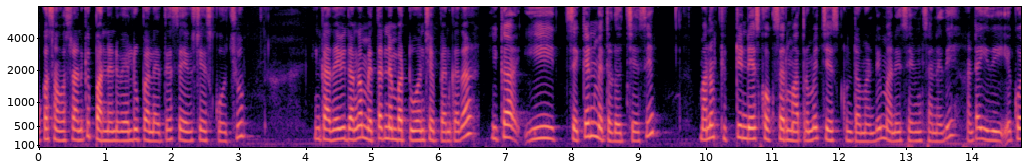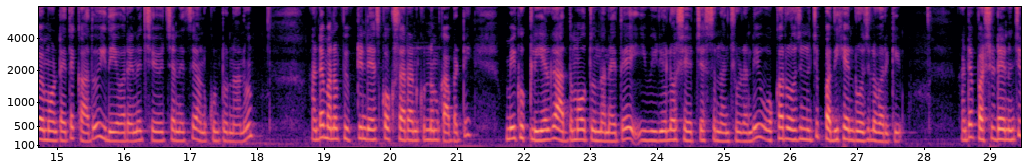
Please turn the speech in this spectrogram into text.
ఒక సంవత్సరానికి పన్నెండు వేల రూపాయలు అయితే సేవ్ చేసుకోవచ్చు. ఇంకా అదేవిధంగా మెథడ్ నెంబర్ టూ అని చెప్పాను కదా. ఇక ఈ సెకండ్ మెథడ్ వచ్చేసి మనం ఫిఫ్టీన్ డేస్కి ఒకసారి మాత్రమే చేసుకుంటామండి మనీ సేవింగ్స్ అనేది. అంటే ఇది ఎక్కువ అమౌంట్ అయితే కాదు ఇది ఎవరైనా చేయొచ్చు అనేసి అనుకుంటున్నాను. అంటే మనం ఫిఫ్టీన్ డేస్కి ఒకసారి అనుకున్నాం కాబట్టి మీకు క్లియర్గా అర్థమవుతుందని అయితే ఈ వీడియోలో షేర్ చేస్తున్నాను చూడండి. ఒక రోజు నుంచి పదిహేను రోజుల వరకు అంటే ఫస్ట్ డే నుంచి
